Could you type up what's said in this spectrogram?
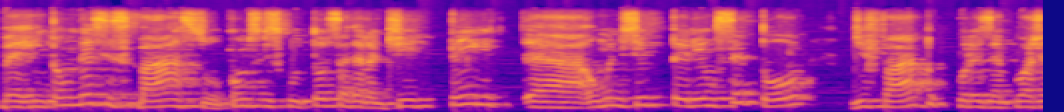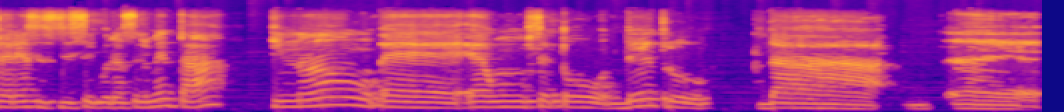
Bem, então nesse espaço, como se discute toda essa garantia, tem, eh, o município teria um setor, de fato, por exemplo, a gerência de segurança alimentar, que não é, é um setor dentro da, é,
